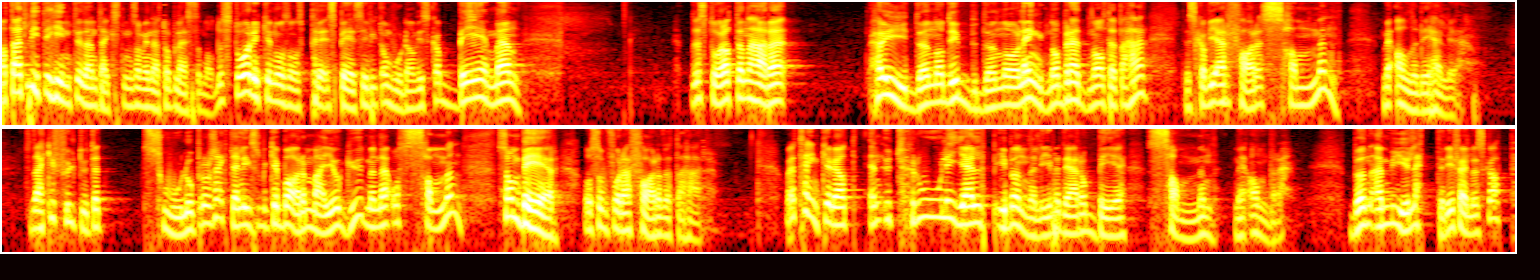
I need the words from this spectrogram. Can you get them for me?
at det er et lite hint i den teksten som vi nettopp leste nå. Det står ikke noe sånn spesifikt om hvordan vi skal be, men det står at denne her, høyden og dybden og lengden og bredden og alt dette her, det skal vi erfare sammen med alle de hellige. Så det er ikke fullt ut et soloprosjekt. Det er liksom ikke bare meg og Gud, men det er oss sammen som ber, og som får erfare dette her. Og jeg tenker det at En utrolig hjelp i bønnelivet det er å be sammen med andre. Bønn er mye lettere i fellesskap.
